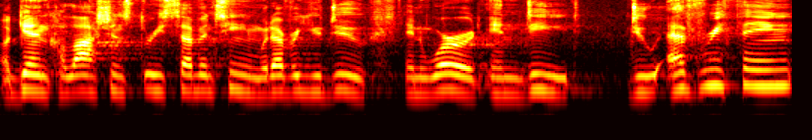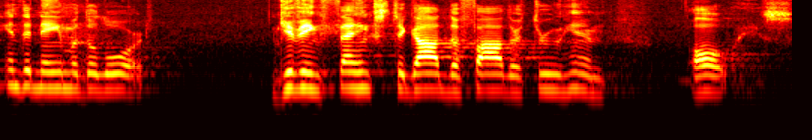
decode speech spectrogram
Again, Colossians 3:17, whatever you do in word, in deed, do everything in the name of the Lord, giving thanks to God the Father through him always.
